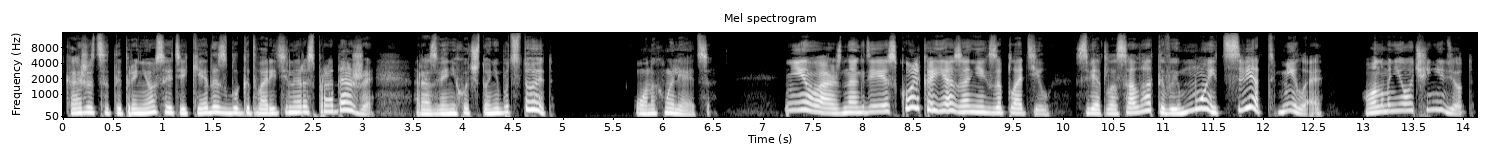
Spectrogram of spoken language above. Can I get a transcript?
Кажется, ты принес эти кеды с благотворительной распродажи. Разве они хоть что-нибудь стоят? Он охмыляется. Неважно, где и сколько я за них заплатил. Светло-салатовый мой цвет, милая. Он мне очень идет.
